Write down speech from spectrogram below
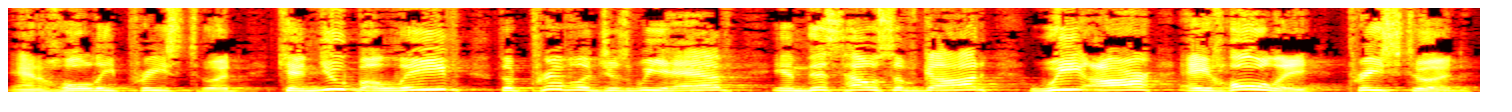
and holy priesthood. Can you believe the privileges we have in this house of God? We are a holy priesthood.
